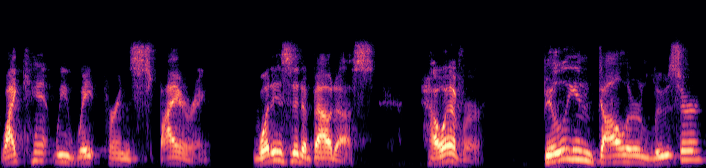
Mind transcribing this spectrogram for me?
Why can't we wait for inspiring? What is it about us? However, billion dollar loser,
